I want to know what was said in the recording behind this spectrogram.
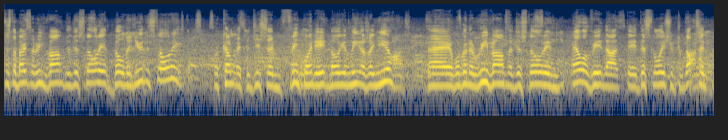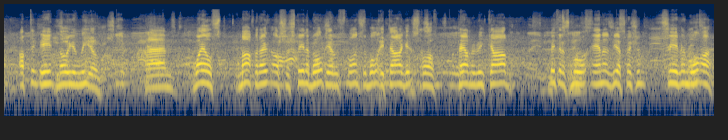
just about to revamp the distillery, build a new distillery. We're currently producing 3.8 million litres a year. Uh, we're going to revamp the distillery and elevate that uh, distillation production up to 8 million litres. Um, whilst mapping out our sustainability and responsibility targets for Pernod Ricard, making us more energy efficient, saving water,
